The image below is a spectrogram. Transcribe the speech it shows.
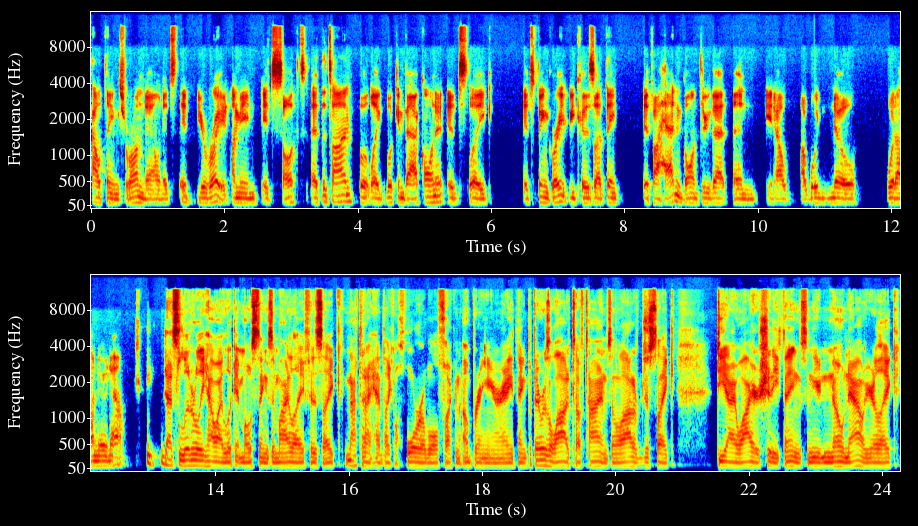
how things run now. And it's it you're right. I mean, it sucked at the time, but like looking back on it, it's like it's been great because I think if I hadn't gone through that, then you know, I wouldn't know what I know now. That's literally how I look at most things in my life is like not that I had like a horrible fucking upbringing or anything, but there was a lot of tough times and a lot of just like DIY or shitty things. And you know now you're like,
